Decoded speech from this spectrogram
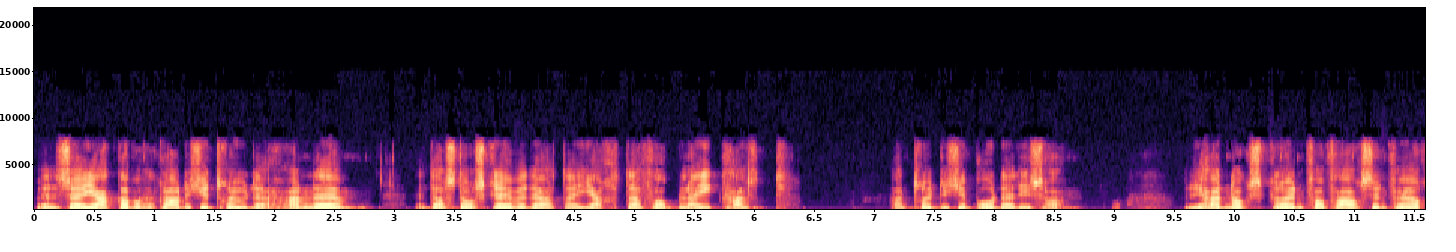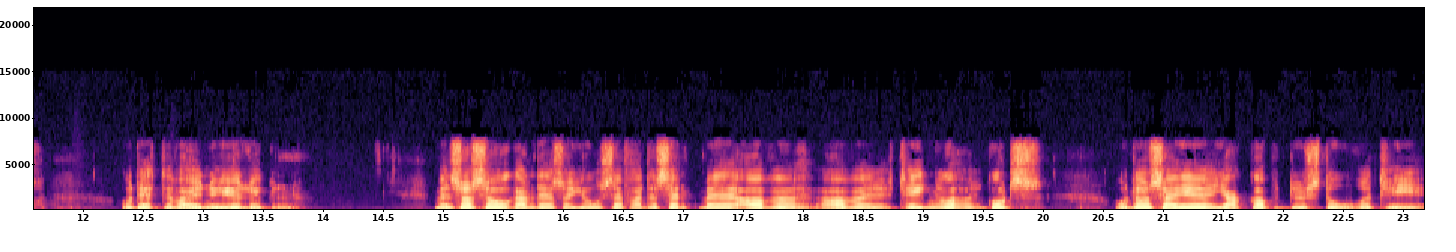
Men så Jakob han klarte ikke å tro det. Han, eh, der står skrevet det at hjertet forblei kaldt. Han trodde ikke på det de sa. De hadde nok skrønt for far sin før, og dette var en ny løgn. Men så så han det som Josef hadde sendt med av, av ting og gods, og da sier Jakob, du store tid,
